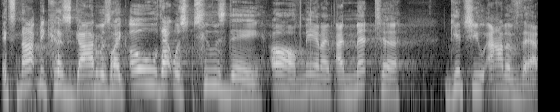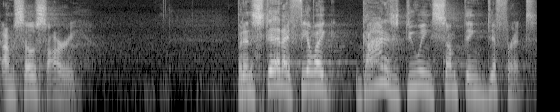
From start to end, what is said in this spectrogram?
It's not because God was like, oh, that was Tuesday. Oh, man, I, I meant to get you out of that. I'm so sorry. But instead, I feel like God is doing something different.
